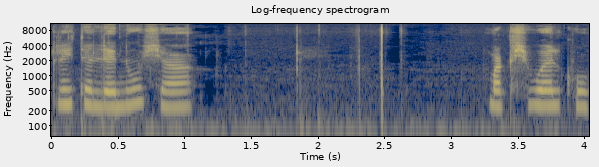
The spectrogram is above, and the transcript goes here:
Glitter Lenusia. Maxwellku.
